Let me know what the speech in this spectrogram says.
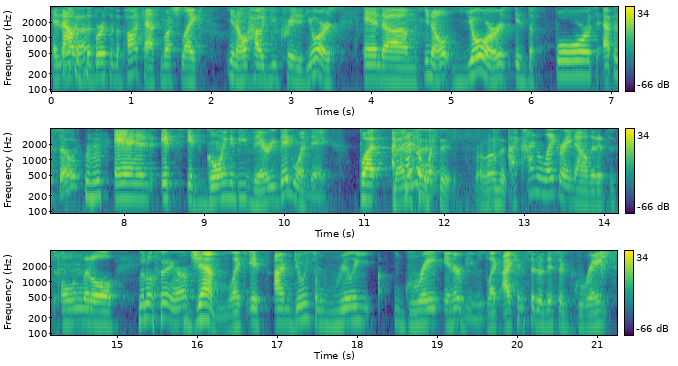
And that was the birth of the podcast, much like, you know, how you created yours. And um, you know, yours is the fourth episode, and it's it's going to be very big one day. But I kind of Manifest. I love it. I kind of like right now that it's its own little Little thing, huh? gem. Like it's I'm doing some really great interviews. Like I consider this a great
